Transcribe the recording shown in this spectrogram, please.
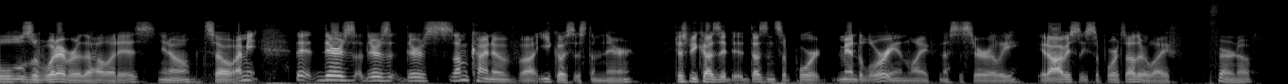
pools of whatever the hell it is, you know. So I mean, th- there's there's there's some kind of uh, ecosystem there. Just because it, it doesn't support Mandalorian life necessarily, it obviously supports other life. Fair enough.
